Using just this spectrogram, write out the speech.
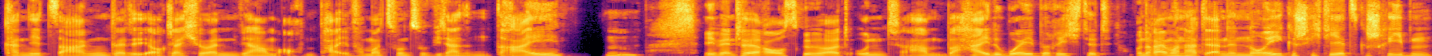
Kann jetzt sagen, werdet ihr auch gleich hören, wir haben auch ein paar Informationen zu Wie dann 3 hm, eventuell rausgehört und haben über Hideaway berichtet. Und Raimon hat eine neue Geschichte jetzt geschrieben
